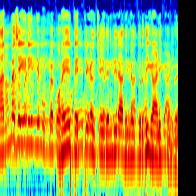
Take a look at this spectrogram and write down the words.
നന്മ ചെയ്യണതിന് മുമ്പ് കുറെ തെറ്റുകൾ ചെയ്ത് എന്തിനാ നിങ്ങൾ ധൃതി കാണിക്കുന്നത്.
